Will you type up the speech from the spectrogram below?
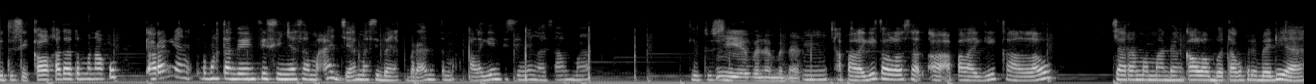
gitu sih. Kalau kata temen aku orang yang rumah tangga yang visinya sama aja masih banyak berantem apalagi yang visinya nggak sama. Gitu sih. Iya benar-benar. Hmm, apalagi kalau uh, apalagi kalau cara memandang kalau buat aku pribadi ya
